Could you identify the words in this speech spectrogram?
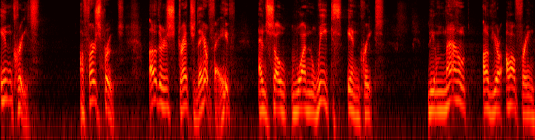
increase of first fruits. Others stretch their faith and sow one week's increase the amount of your offering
